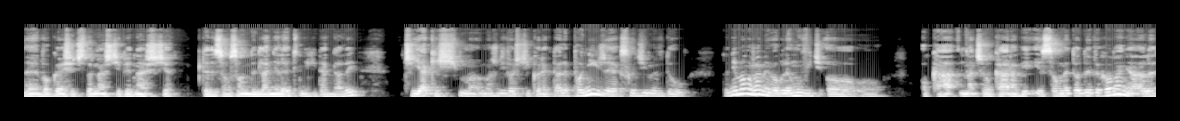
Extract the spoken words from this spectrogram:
y, w okresie 14-15. Wtedy są sądy dla nieletnich i tak dalej. Czy jakieś mo możliwości korekty, ale poniżej, jak schodzimy w dół, to nie możemy w ogóle mówić o, o, o, ka znaczy o karach. Są metody wychowania, ale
